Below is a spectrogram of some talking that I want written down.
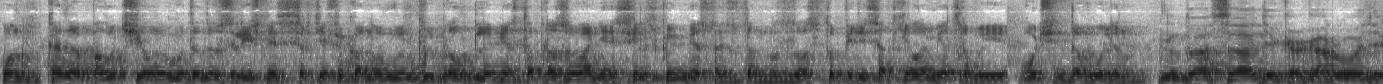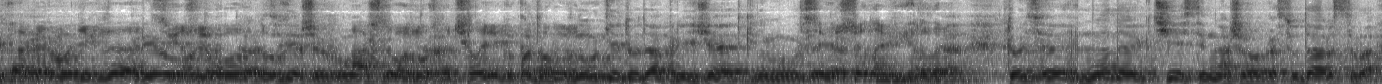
он, когда получил вот этот жилищный сертификат, он выбрал для места проживания сельскую местность там, за 150 50 километров и очень доволен. Ну да, садик, огородик. Огородик, да, природа, свежий воздух. Да, свежий воздух. А что нужно да. человеку? Потом который... внуки туда приезжают к нему уже. Совершенно верно. Да. То есть э, надо к чести нашего государства,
